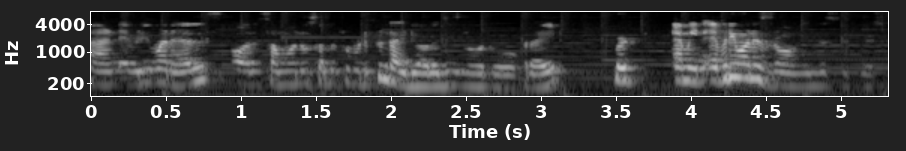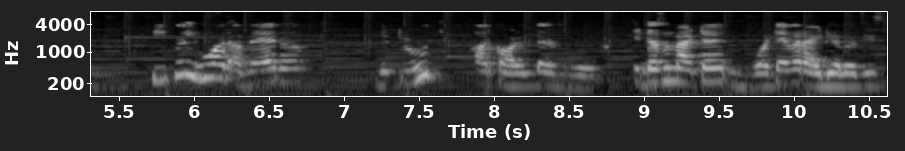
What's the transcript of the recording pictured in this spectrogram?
and everyone else or someone who's coming from a different ideology is not woke, right? But I mean, everyone is wrong in this situation. People who are aware of the truth are called as woke. It doesn't matter whatever ideologies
